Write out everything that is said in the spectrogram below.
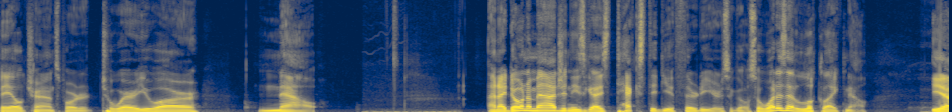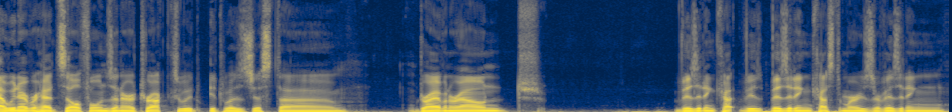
bale transporter to where you are now? And I don't imagine these guys texted you 30 years ago. So, what does that look like now? Yeah, we never had cell phones in our trucks. It, it was just um, driving around, visiting cu- vi- visiting customers or visiting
